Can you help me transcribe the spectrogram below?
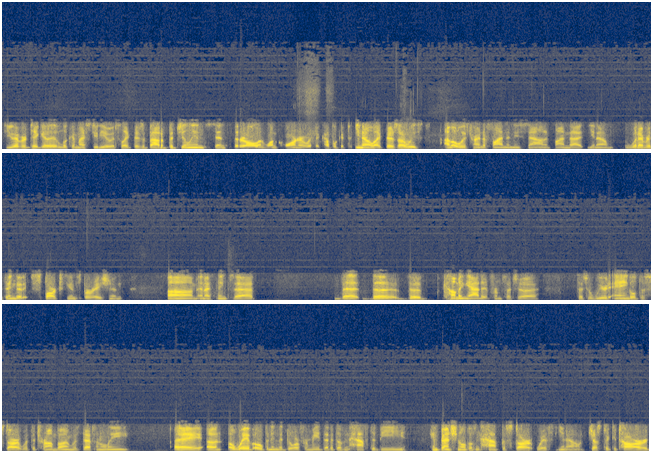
if you ever take a look at my studio, it's like there's about a bajillion synths that are all in one corner with a couple, you know, like there's always I'm always trying to find the new sound and find that you know whatever thing that sparks the inspiration. Um, and I think that that the the coming at it from such a such a weird angle to start with the trombone was definitely a, a a way of opening the door for me that it doesn't have to be conventional. It doesn't have to start with you know just a guitar,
